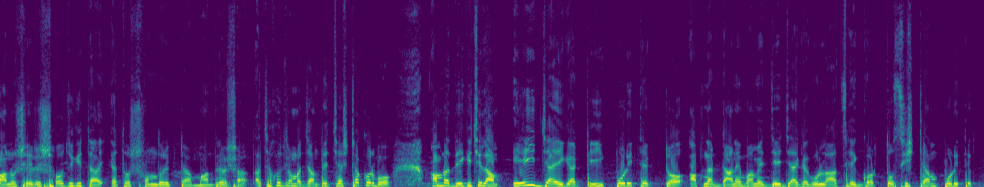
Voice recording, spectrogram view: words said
মানুষের সহযোগিতায় এত সুন্দর একটা মাদ্রাসা। আচ্ছা হুজুর আমরা জানতে চেষ্টা করব। আমরা দেখেছিলাম এই জায়গাটি পরিত্যক্ত আপনার ডানে বামে যে জায়গাগুলো আছে গর্ত সিস্টেম পরিত্যক্ত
